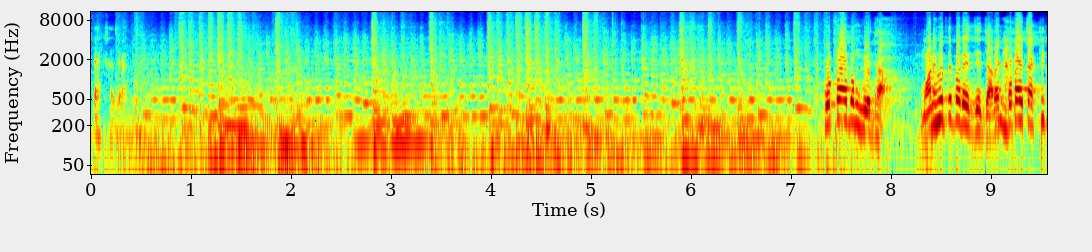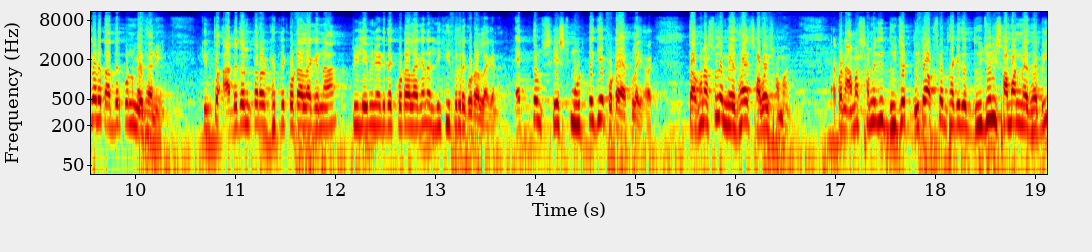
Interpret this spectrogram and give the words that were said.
দেখা যাক। কোটা এবং মেধা। মনে হতে পারে যে যারা কোটায় চাকরি করে তাদের কোনো মেধা নেই। কিন্তু আবেদন করার ক্ষেত্রে কোটা লাগে না প্রিলিমিনারিতে কোটা লাগে না লিখিততে কোটা লাগে না। একদম শেষ মুহূর্তে গিয়ে কোটা অ্যাপ্লাই হয়। তখন আসলে মেধায় সবাই সমান। এখন আমার সামনে যদি দুইজন দুইটা অপশন থাকে যে দুজনই সমান মেধাবী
